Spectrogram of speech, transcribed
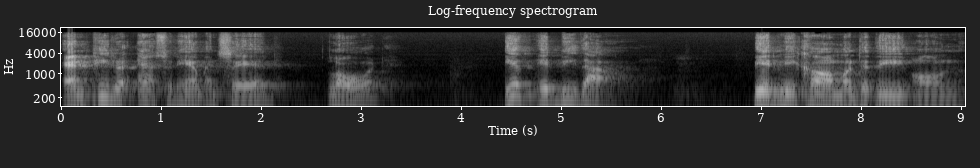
And Peter answered him and said, Lord, if it be thou, bid me come unto thee on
